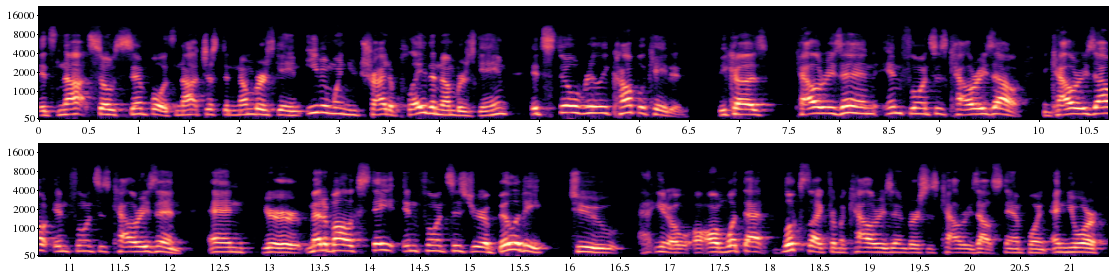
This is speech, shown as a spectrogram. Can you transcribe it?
It's not so simple. It's not just a numbers game. Even when you try to play the numbers game, it's still really complicated because calories in influences calories out, and calories out influences calories in, and your metabolic state influences your ability to, you know, on what that looks like from a calories in versus calories out standpoint, and your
